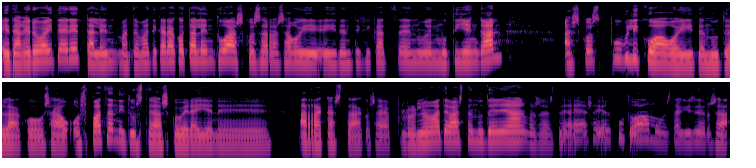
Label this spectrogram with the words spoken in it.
eta gero baita ere, talent, matematikarako talentua asko zerrazago identifikatzen nuen mutien gan, askoz publikoago egiten dutelako. Osa, ospatzen dituzte asko beraien e, arrakastak. Osa, problema bate bazten dutenean, osa, ez soy el puto amo, ez da gizer. Osa,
